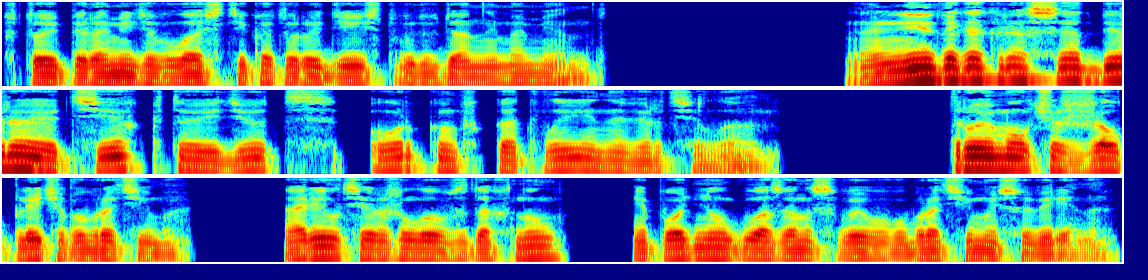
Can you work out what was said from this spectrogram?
в той пирамиде власти, которая действует в данный момент. Они-то как раз и отбирают тех, кто идет орком в котлы и на вертела. Трой молча сжал плечи побратима. Арил тяжело вздохнул и поднял глаза на своего побратима и суверена.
